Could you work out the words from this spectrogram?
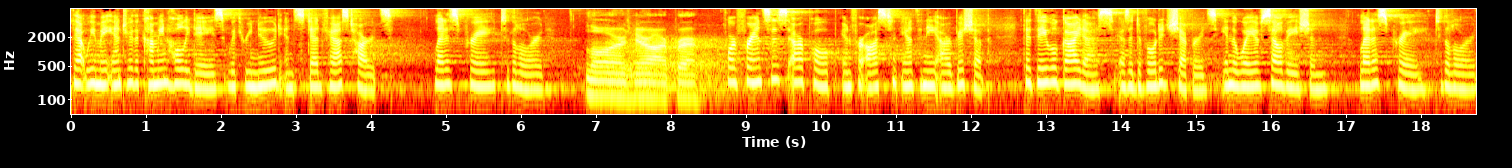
that we may enter the coming holy days with renewed and steadfast hearts, let us pray to the Lord. Lord, hear our prayer. For Francis, our Pope, and for Austin Anthony, our Bishop, that they will guide us as a devoted shepherds in the way of salvation, let us pray to the Lord.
